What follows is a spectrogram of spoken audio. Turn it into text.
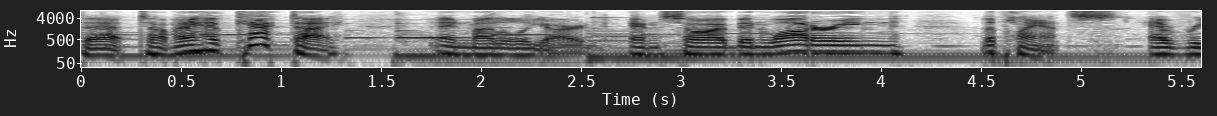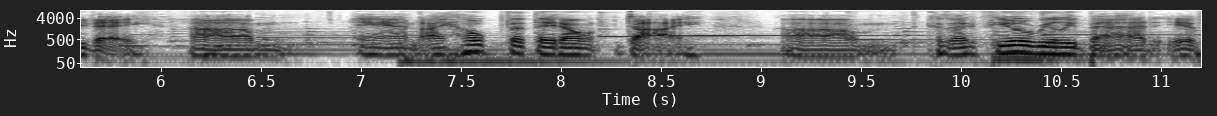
That and I have cacti in my little yard, and so I've been watering the plants every day, um, and I hope that they don't die because um, I'd feel really bad if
